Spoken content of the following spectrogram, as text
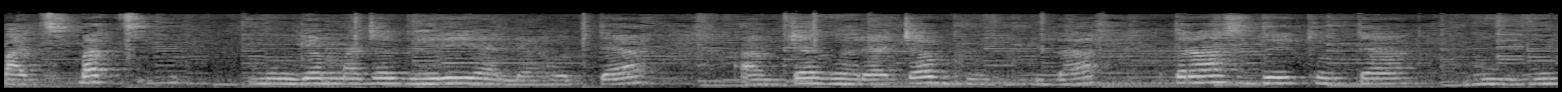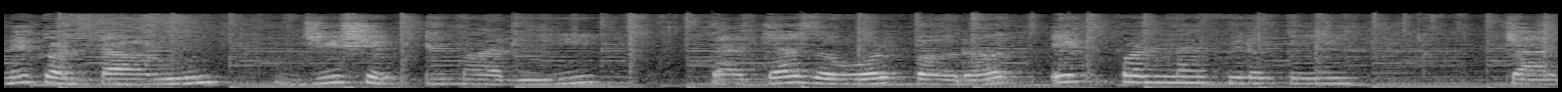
पाच पाच मुंग्या माझ्या घरी आल्या होत्या. आमच्या घराच्या भुबूला त्रास देत होत्या. भुबूने कंटाळून जी शेपटी मारली त्याच्याजवळ परत एक पण नाही फिरकली चार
